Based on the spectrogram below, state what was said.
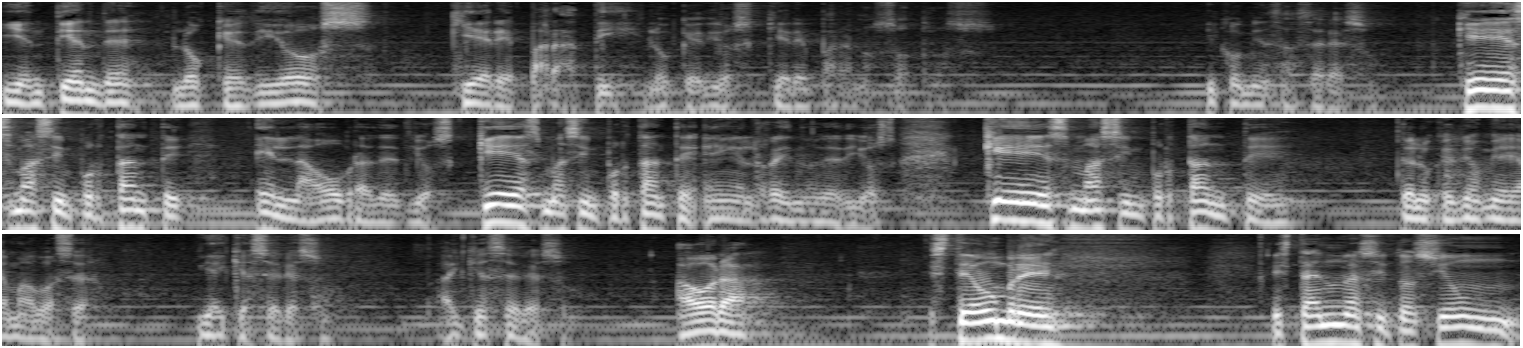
y entiende lo que Dios quiere para ti, lo que Dios quiere para nosotros. Y comienza a hacer eso. ¿Qué es más importante en la obra de Dios? ¿Qué es más importante en el reino de Dios? ¿Qué es más importante de lo que Dios me ha llamado a hacer? Y hay que hacer eso. Hay que hacer eso. Ahora, este hombre está en una situación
